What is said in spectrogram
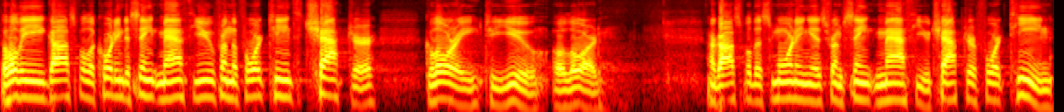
The Holy Gospel according to St. Matthew from the 14th chapter. Glory to you, O Lord. Our Gospel this morning is from St. Matthew chapter 14,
